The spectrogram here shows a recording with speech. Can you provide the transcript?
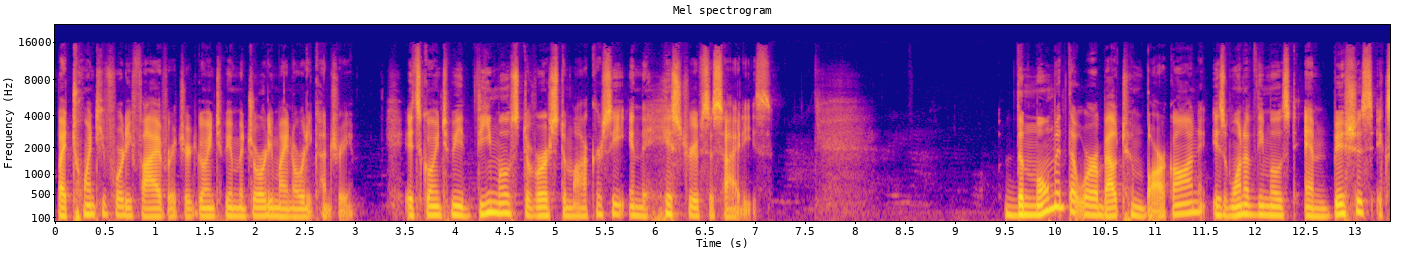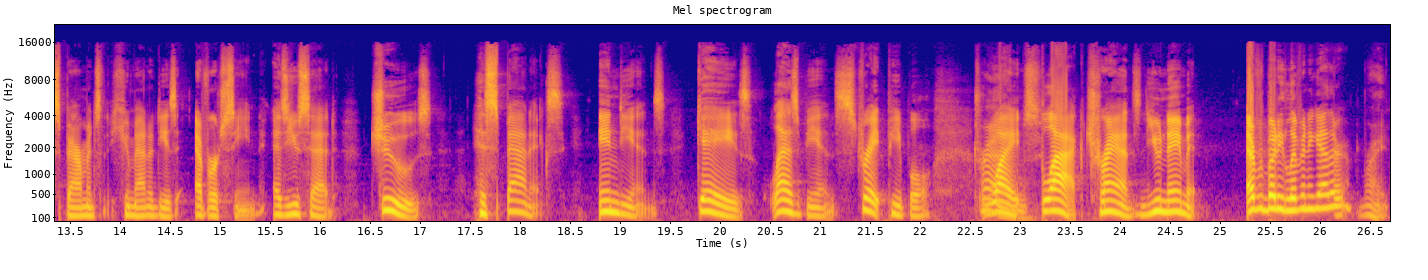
by 2045, Richard, going to be a majority minority country. It's going to be the most diverse democracy in the history of societies. The moment that we're about to embark on is one of the most ambitious experiments that humanity has ever seen. As you said, Jews, Hispanics, Indians, gays, lesbians, straight people, trans. white, black, trans, you name it. Everybody living together? Right.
